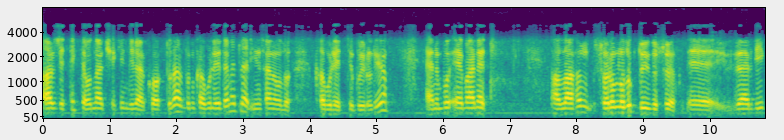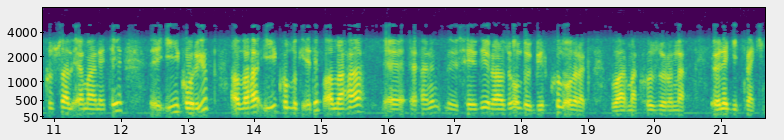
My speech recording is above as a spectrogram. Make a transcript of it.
arz ettik de onlar çekindiler, korktular. Bunu kabul edemediler. İnsanoğlu kabul etti buyuruluyor. Yani bu emanet Allah'ın sorumluluk duygusu e, verdiği kutsal emaneti e, iyi koruyup Allah'a iyi kulluk edip Allah'a e, efendim e, sevdiği, razı olduğu bir kul olarak varmak huzuruna, öyle gitmek.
